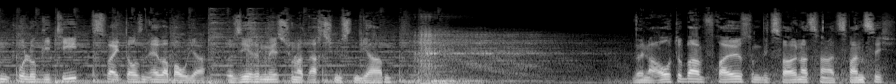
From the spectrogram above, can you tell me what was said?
Das Polo GT 2011er Baujahr. So serienmäßig 180 müssten die haben. Wenn eine Autobahn frei ist, um die 200, 220,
